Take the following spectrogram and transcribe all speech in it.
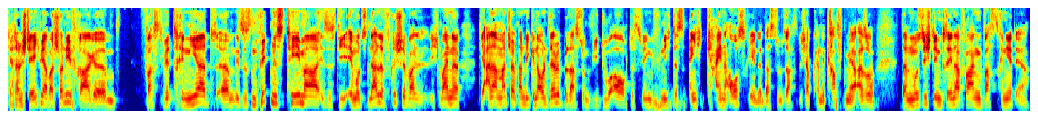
Ja, dann stelle ich mir aber schon die Frage, ähm, was wird trainiert? Ähm, ist es ein Fitnessthema? Ist es die emotionale Frische? Weil ich meine, die anderen Mannschaften haben die genau dieselbe Belastung wie du auch. Deswegen finde ich das eigentlich keine Ausrede, dass du sagst, ich habe keine Kraft mehr. Also dann muss ich den Trainer fragen, was trainiert er?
